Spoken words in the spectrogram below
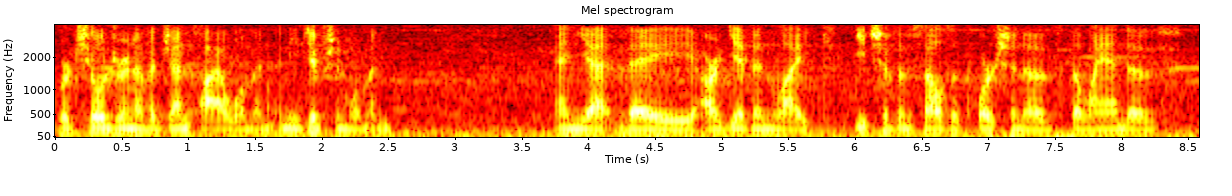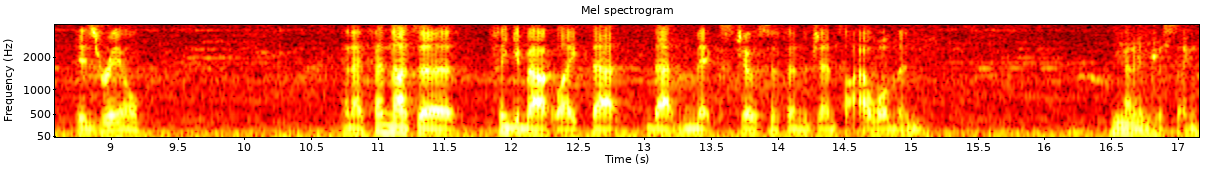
were children of a Gentile woman, an Egyptian woman. And yet they are given, like, each of themselves a portion of the land of Israel. And I tend not to think about, like, that, that mix, Joseph and a Gentile woman. Kind of Hmm. interesting.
